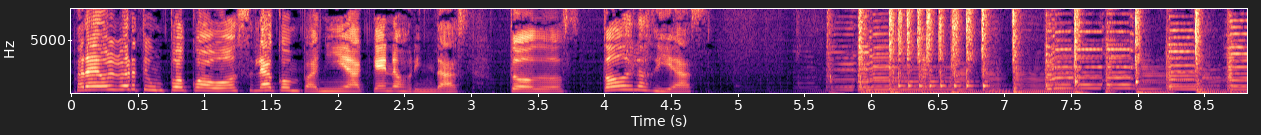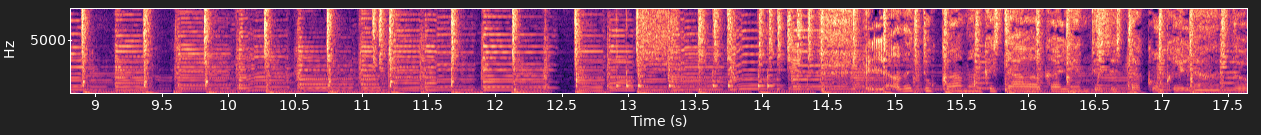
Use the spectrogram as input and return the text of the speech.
para devolverte un poco a vos la compañía que nos brindás todos, todos los días. Lado de tu cama que estaba caliente se está congelando.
